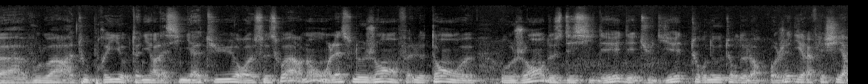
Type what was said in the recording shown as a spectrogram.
à vouloir à tout prix obtenir la signature ce soir. Non, on laisse le temps aux gens de se décider, d'étudier, de tourner autour de leur projet, d'y réfléchir.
